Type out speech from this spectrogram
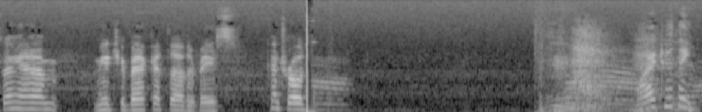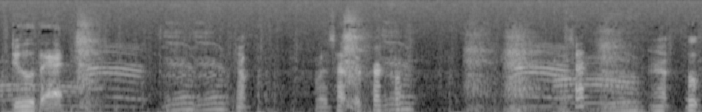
So yeah, meet you back at the other base. Control. Hmm. Why do they do that? Oh, was that the correct one? Was that? Uh, oop.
